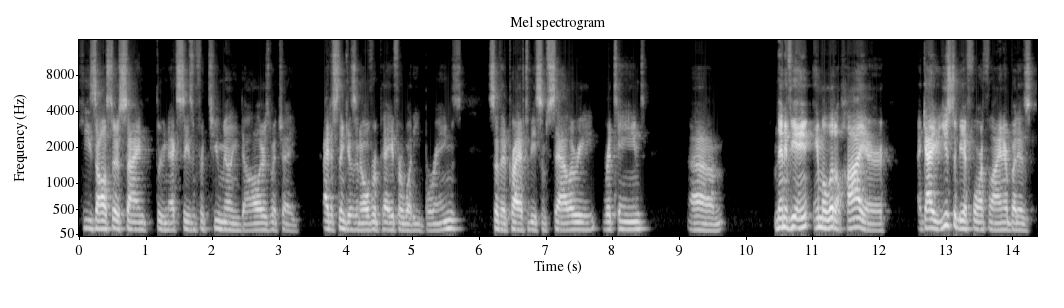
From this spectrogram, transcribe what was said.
he's also signed through next season for two million dollars, which I I just think is an overpay for what he brings. So there'd probably have to be some salary retained. Um, then if you aim a little higher, a guy who used to be a fourth liner but has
